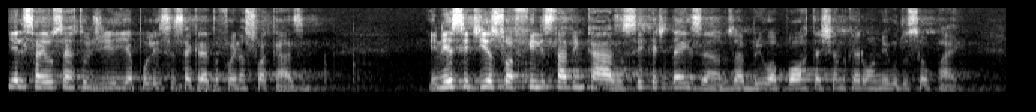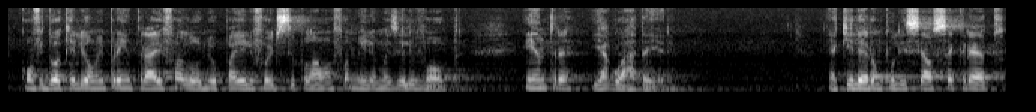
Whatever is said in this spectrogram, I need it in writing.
E ele saiu certo dia e a polícia secreta foi na sua casa. E nesse dia sua filha estava em casa, cerca de 10 anos, abriu a porta achando que era um amigo do seu pai. Convidou aquele homem para entrar e falou: "Meu pai ele foi discipular uma família, mas ele volta. Entra e aguarda ele." Aquele era um policial secreto,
